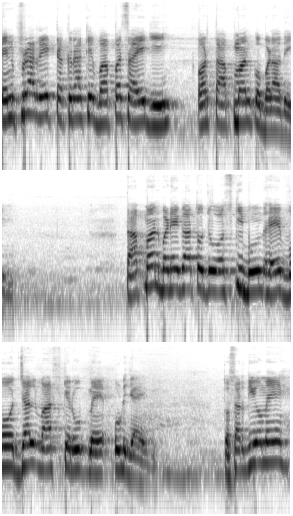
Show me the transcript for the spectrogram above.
इंफ्रारेड टकरा के वापस आएगी और तापमान को बढ़ा देगी। तापमान बढ़ेगा तो जो उसकी बूंद है, वो जल वाष्प के रूप में उड़ जाएगी। तो सर्दियों में,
